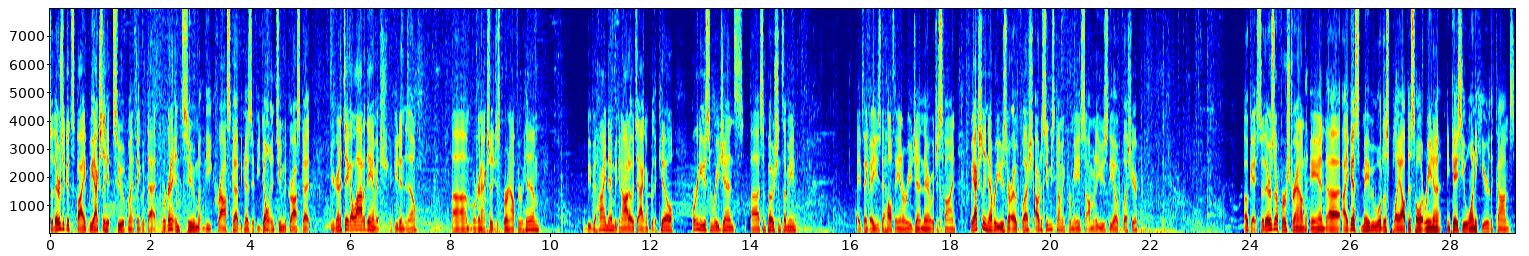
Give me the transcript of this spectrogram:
So there's a good spike. We actually hit two of them, I think, with that. We're going to entomb the crosscut because if you don't entomb the crosscut, you're going to take a lot of damage, if you didn't know. Um, we're going to actually just burn out through him. We'll be behind him. We can auto-attack him for the kill. We're going to use some regens, uh, some potions, I mean. I think I used a health and a regen there, which is fine. We actually never used our Oak Flesh. I would assume he's coming for me, so I'm going to use the Oak Flesh here. Okay, so there's our first round, and uh, I guess maybe we'll just play out this whole arena in case you want to hear the comms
